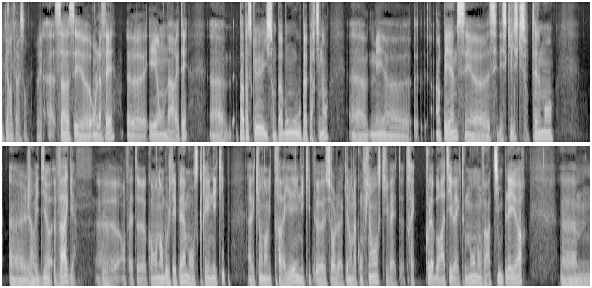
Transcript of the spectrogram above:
Hyper intéressant. Ouais. Euh, Ça, c'est, on l'a fait et on a arrêté. Pas parce qu'ils sont pas bons ou pas pertinents, mais un PM, c'est, des skills qui sont tellement, j'ai envie de dire, vagues Euh, En fait, euh, quand on embauche des PM, on se crée une équipe avec qui on a envie de travailler, une équipe euh, sur laquelle on a confiance, qui va être très collaborative avec tout le monde. On veut un team player. Euh,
